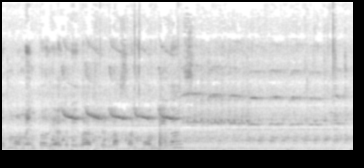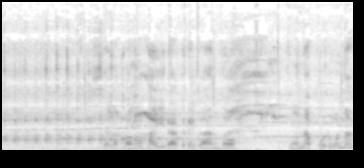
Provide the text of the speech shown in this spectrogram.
Es momento de agregarle las albóndigas se las vamos a ir agregando una por una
